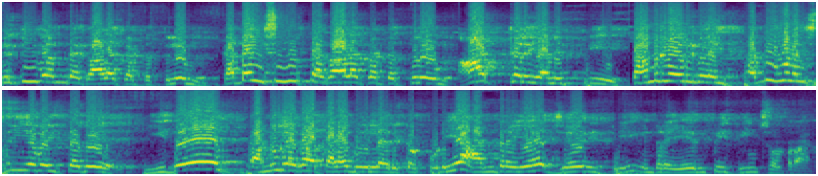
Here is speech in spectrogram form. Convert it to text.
நிதி வந்த காலகட்டத்திலும் கடை சுகுத்த காலகட்டத்திலும் ஆட்களை அனுப்பி தமிழர்களை படுகொலை செய்ய வைத்தது இதே தமிழக தலைமையில் இருக்கக்கூடிய அன்றைய ஜேவிபி இன்றைய எம்பிபி சொல்றாங்க.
